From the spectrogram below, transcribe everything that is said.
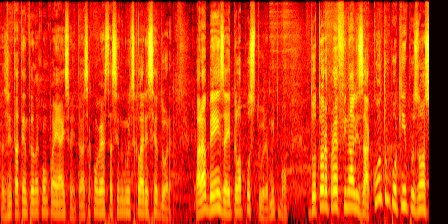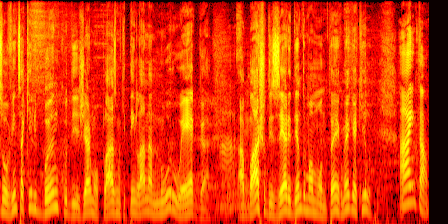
mas a gente está tentando acompanhar isso aí. Então essa conversa está sendo muito esclarecedora. Parabéns aí pela postura, muito bom. Doutora, para finalizar, conta um pouquinho para os nossos ouvintes aquele banco de germoplasma que tem lá na Noruega, ah, abaixo de zero e dentro de uma montanha. Como é que é aquilo? Ah, então.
